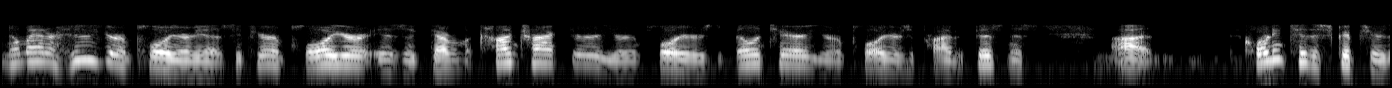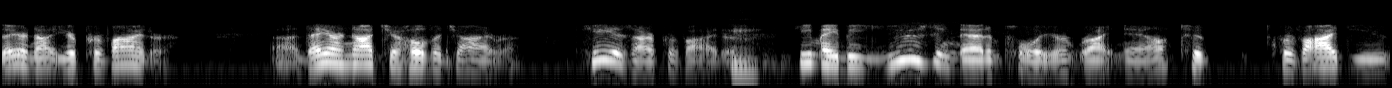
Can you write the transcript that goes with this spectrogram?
no matter who your employer is, if your employer is a government contractor, your employer is the military, your employer is a private business, uh, according to the scripture, they are not your provider. Uh, they are not Jehovah Jireh. He is our provider. Mm. He may be using that employer right now to provide you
